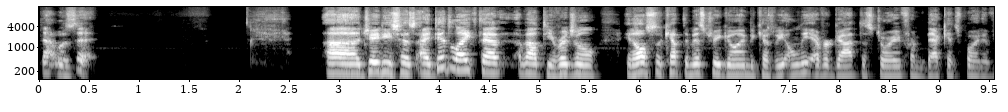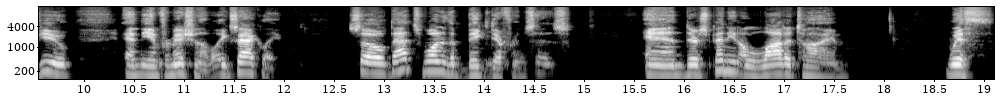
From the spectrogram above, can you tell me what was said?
That was it. Uh, JD says, I did like that about the original. It also kept the mystery going because we only ever got the story from Beckett's point of view and the information level. Exactly. So that's one of the big differences. And they're spending a lot of time with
